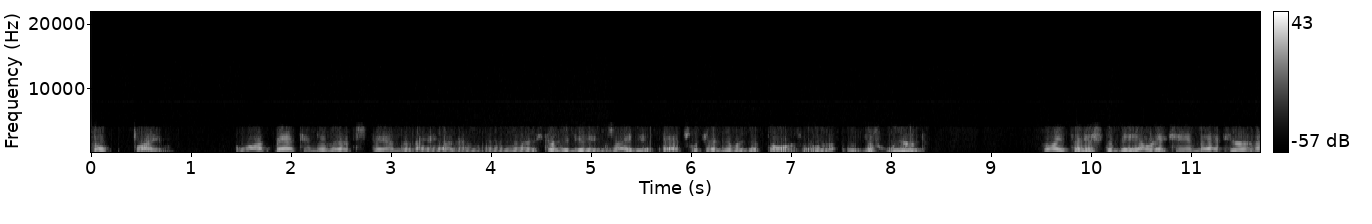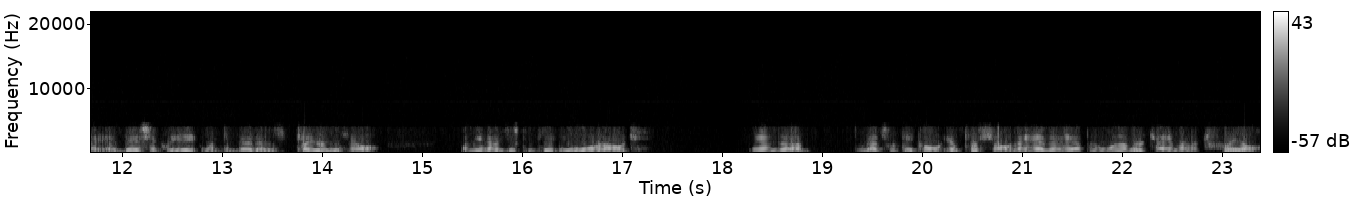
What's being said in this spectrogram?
Felt fine. Walked back into that stand that I had, and, and I started getting anxiety attacks, which I never get those. It was, it was just weird. So I finished the day out. I came back here and I, I basically ate and went to bed. I was tired as hell. I mean, I was just completely wore out. And uh, that's what they call infrasound. I had that happen one other time on a trail.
